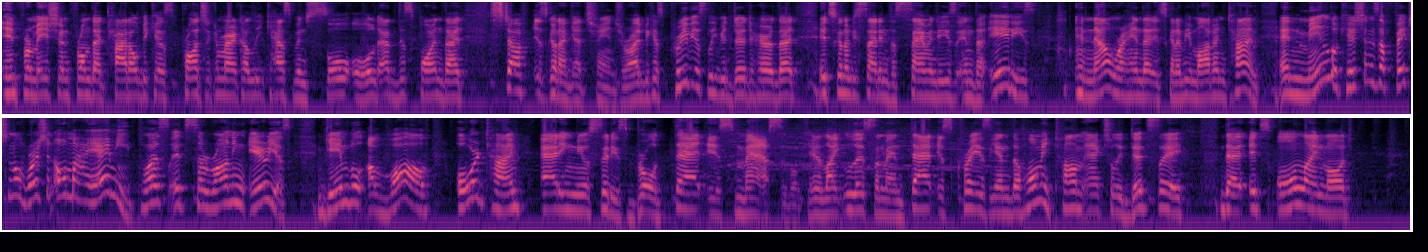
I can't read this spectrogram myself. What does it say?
information from that title because Project America Leak has been so old at this point that stuff is gonna get changed, right? Because previously we did hear that it's gonna be set in the 70s, and the 80s, and now we're hearing that it's gonna be modern time. And main location is a fictional version of Miami, plus its surrounding areas. Game will evolve over time, adding new cities. Bro, that is massive, okay? Like, listen, man, that is crazy. And the homie Tom actually did say that its online mode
